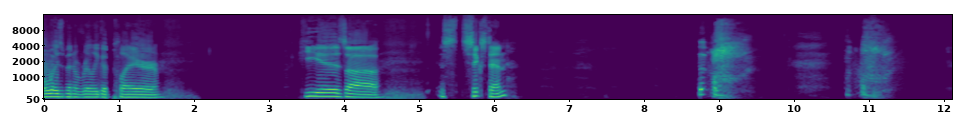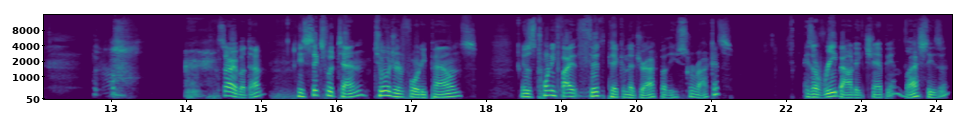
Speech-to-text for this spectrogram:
always been a really good player. He is uh six ten. Sorry about that. He's six foot ten, 240 pounds. He was 25th pick in the draft by the Houston Rockets. He's a rebounding champion last season.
